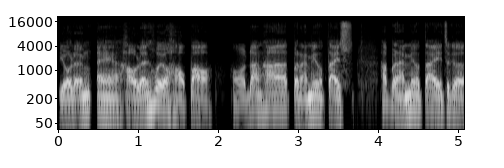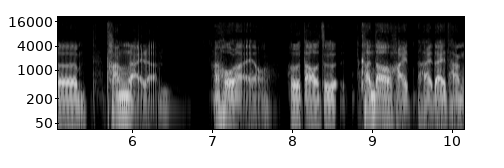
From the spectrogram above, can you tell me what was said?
有人哎，好人会有好报哦，让他本来没有带，他本来没有带这个汤来了，那后来哦。”喝到这个，看到海海带汤，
